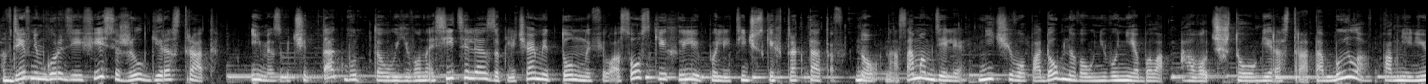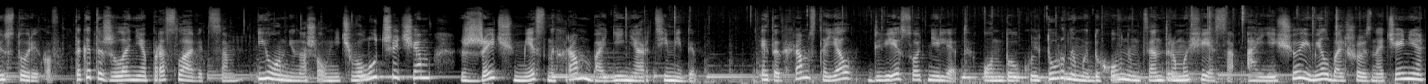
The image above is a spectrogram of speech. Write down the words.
В древнем городе Эфесе жил Герострат. Имя звучит так, будто у его носителя за плечами тонны философских или политических трактатов. Но на самом деле ничего подобного у него не было. А вот что у Герострата было, по мнению историков, так это желание прославиться. И он не нашел ничего лучше, чем сжечь местный храм богини Артемиды. Этот храм стоял две сотни лет. Он был культурным и духовным центром Эфеса, а еще имел большое значение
